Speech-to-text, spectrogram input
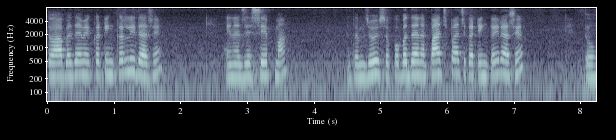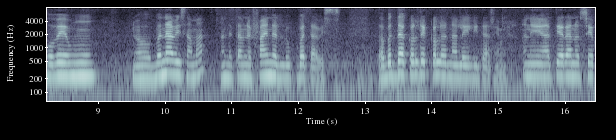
તો આ બધા મેં કટિંગ કરી લીધા છે, એના જે શેપમાં તમે જોઈ શકો, બધાના પાંચ પાંચ કટિંગ કર્યા છે. તો હવે હું બનાવીશ આમાં અને તમને ફાઇનલ લુક બતાવીશ. તો આ બધા કલરે કલરના લઈ લીધા છે મેં. અને અત્યારે શેપ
